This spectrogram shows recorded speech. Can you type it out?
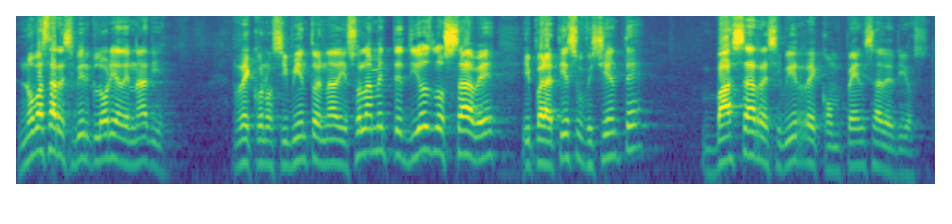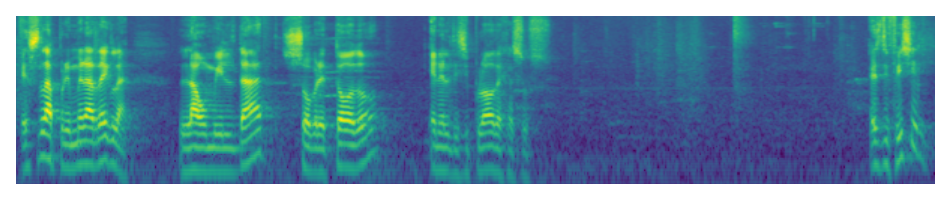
no vas a recibir gloria de nadie, reconocimiento de nadie. Solamente Dios lo sabe y para ti es suficiente. Vas a recibir recompensa de Dios. Es la primera regla. La humildad, sobre todo, en el discipulado de Jesús. Es difícil,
